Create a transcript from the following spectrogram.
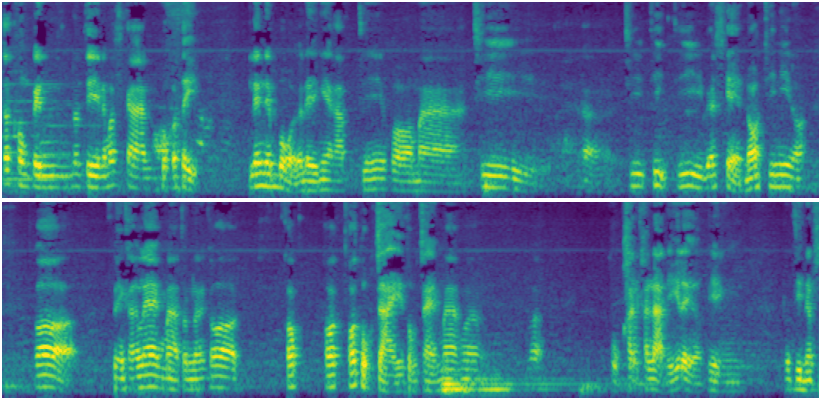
ก็คงเป็นดนตรีนมัสการปกติเล่นในโบสถ์อะไรเงี้ยครับ ทีนี้พอมาที่เอ่อที่ที่ที่เวสเกตเนาะที่นี่เนาะก็เป็นครั้งแรกมาตรงนั้นก็ก็ก็ก็ตกใจตกใจมากว่าว่าโหขนขนาดนี้เลยเหรอเพลงดนตรีนมัส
